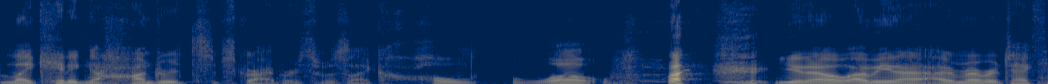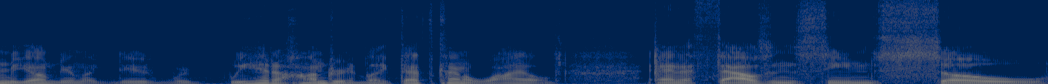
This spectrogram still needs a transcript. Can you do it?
like hitting a hundred subscribers was like, holy, whoa, you know. I mean, I, I remember texting Miguel and being like, dude, we we hit a hundred, like that's kind of wild, and a thousand seems so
